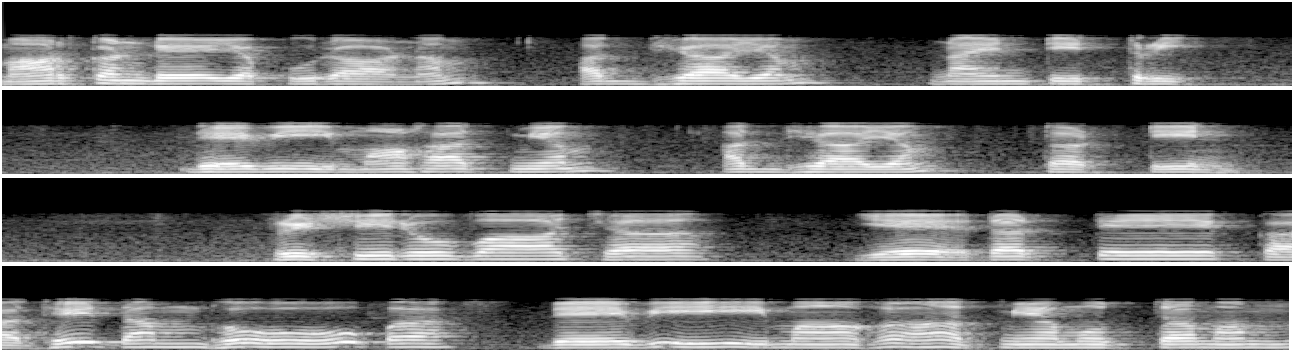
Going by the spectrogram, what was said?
मार्कण्डेयपुराणम् अध्यायं नैण्टित्रि देवीमाहात्म्यम् अध्यायं तर्टीन् ऋषिरुवाच ये दत्ते कथितं भूप देवीमाहात्म्यमुत्तमम्।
